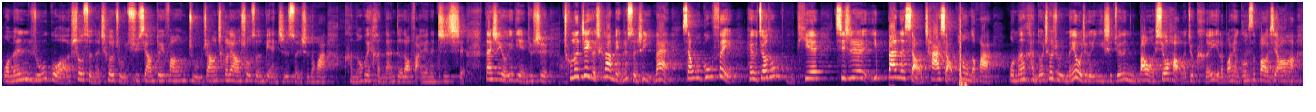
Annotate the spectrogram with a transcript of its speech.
我们如果受损的车主去向对方主张车辆受损贬值损失的话，可能会很难得到法院的支持。但是有一点就是，除了这个车辆贬值损失以外，像误工费还有交通补贴，其实一般的小差小碰的话，我们很多车主没有这个意识，觉得你帮我修好了就可以了，保险公司报销啊。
